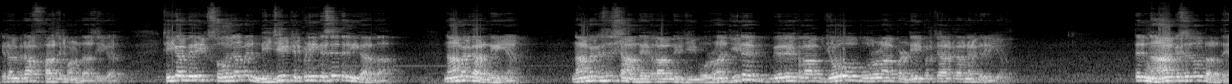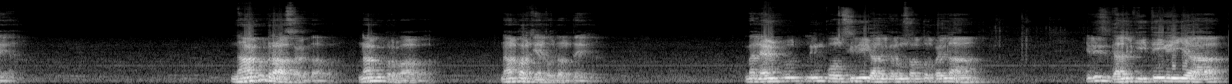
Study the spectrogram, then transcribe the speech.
ਜਿਹੜਾ ਮੇਰਾ ਫਰਜ਼ ਬਣਦਾ ਸੀਗਾ। ਠੀਕ ਆ ਮੇਰੀ ਇੱਕ ਸੋਚ ਆ, ਮੈਂ ਨਿੱਜੀ ਟਿੱਪਣੀ ਕਿਸੇ ਤੇ ਨਹੀਂ ਕਰਦਾ। ਨਾ ਮੈਂ ਕਰਨੀ ਆ, ਨਾ ਮੈਂ ਕਿਸੇ ਸ਼ਾਮ ਦੇ ਖਿਲਾਫ ਨਿੱਜੀ ਬੋਲਣਾ ਜਿਹਨੇ ਮੇਰੇ ਖਿਲਾਫ ਜੋ ਬੋਲਣਾ ਪੰਡੀ ਪ੍ਰਚਾਰ ਕਰਨਾ ਕਰੀ ਜਾਓ। ਤੇ ਨਾ ਕਿਸੇ ਤੋਂ ਡਰਦੇ ਆ। ਨਾ ਕੋਈ ਡਰਾ ਸਕਦਾ ਵਾ, ਨਾ ਕੋਈ ਪ੍ਰਭਾਵ ਆ, ਨਾ ਪਰਚਿਆਂ ਤੋਂ ਡਰਦੇ ਆ। ਮੈਂ ਲੈਂਡ ਪੂਲਿੰਗ ਪਾਲਿਸੀ ਦੀ ਗੱਲ ਕਰੂੰ, ਸਭ ਤੋਂ ਪਹਿਲਾਂ ਜਿਹੜੀ ਗੱਲ ਕੀਤੀ ਗਈ ਆ,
